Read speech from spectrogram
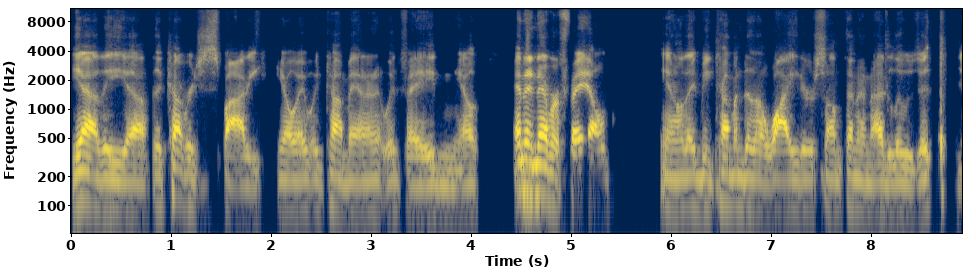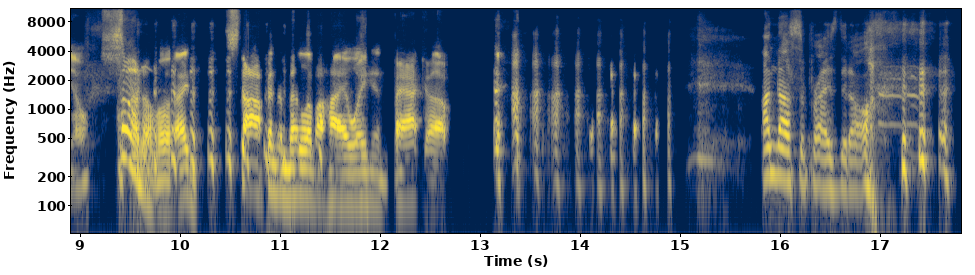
yeah, the uh, the coverage is spotty. You know, it would come in and it would fade, and you know, and it mm-hmm. never failed. You know, they'd be coming to the white or something, and I'd lose it. You know, son of a, I'd stop in the middle of a highway and back up. I'm not surprised at all.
